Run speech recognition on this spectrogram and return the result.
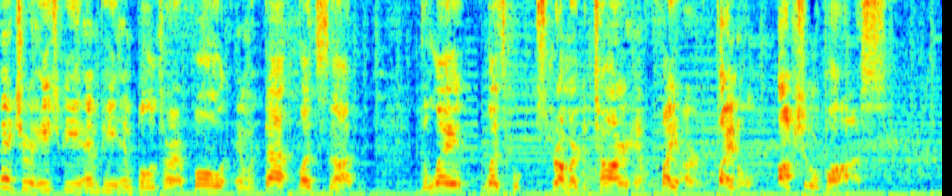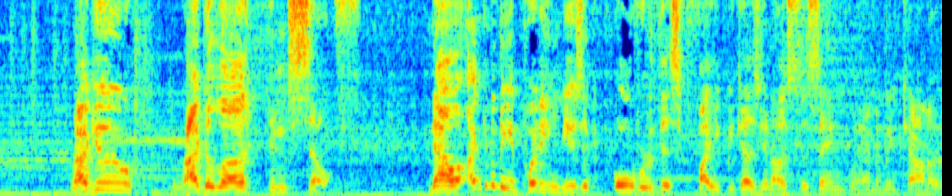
make sure HP, MP, and bullets are at full, and with that, let's not delay, let's strum our guitar and fight our final optional boss. Ragu Ragula himself. Now, I'm going to be putting music over this fight because, you know, it's the same random encounter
